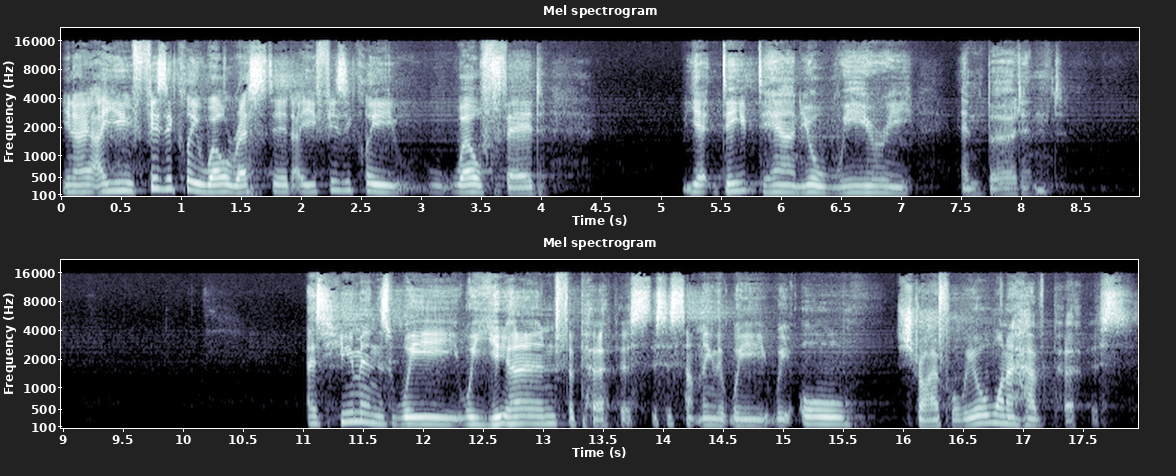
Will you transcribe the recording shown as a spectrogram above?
You know, are you physically well rested? Are you physically well fed? Yet deep down, you're weary and burdened. As humans, we, we yearn for purpose. This is something that we, we all strive for. We all want to have purpose.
